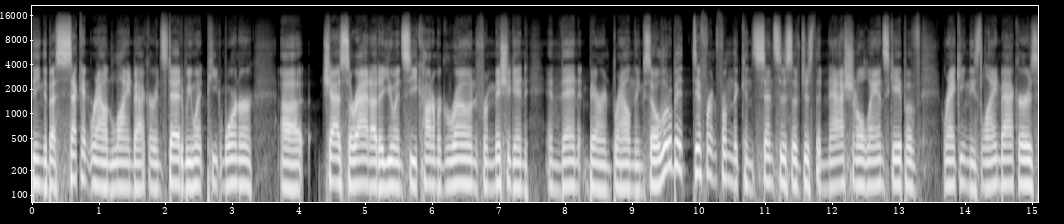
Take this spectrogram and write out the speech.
being the best second-round linebacker. Instead, we went Pete Werner, Uh, Chazz Surratt out of UNC, Connor McGrone from Michigan, and then Baron Browning. So a little bit different from the consensus of just the national landscape of ranking these linebackers.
